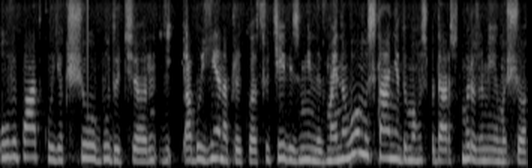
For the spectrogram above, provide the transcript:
у випадку, якщо будуть е, або є, наприклад, суттєві зміни в майновому стані домогосподарств, ми розуміємо, що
